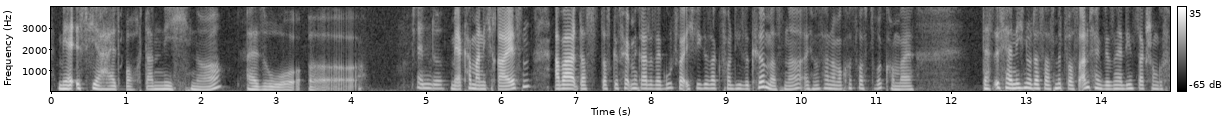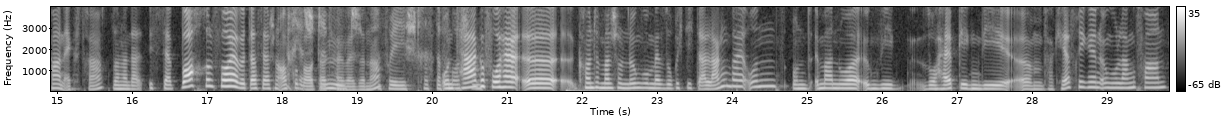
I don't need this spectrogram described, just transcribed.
mehr ist hier halt auch dann nicht, ne? Also, äh, Ende. mehr kann man nicht reißen. Aber das, das gefällt mir gerade sehr gut, weil ich, wie gesagt, von diese Kirmes, ne? Ich muss da noch mal kurz drauf zurückkommen, weil das ist ja nicht nur, dass das Mittwochs anfängt, wir sind ja Dienstag schon gefahren extra, sondern da ist ja Wochen vorher, wird das ja schon aufgebaut da teilweise, ne? ja Stress davor. Und Tage vorher äh, konnte man schon nirgendwo mehr so richtig da lang bei uns und immer nur irgendwie so halb gegen die ähm, Verkehrsregeln irgendwo langfahren.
